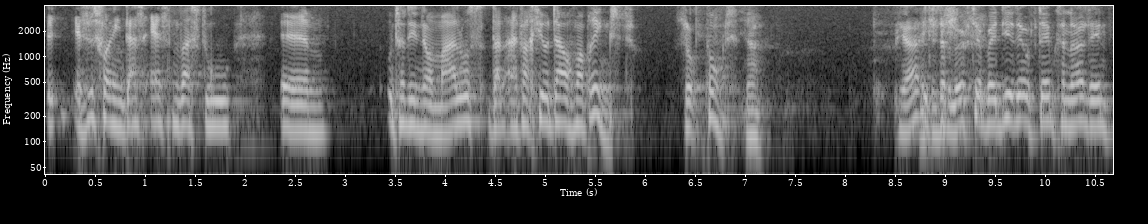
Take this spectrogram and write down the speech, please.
äh, es ist vor allen Dingen das Essen, was du ähm, unter den Normalos dann einfach hier und da auch mal bringst. So, Punkt. Ja. Ja, ich, Deshalb läuft ja bei dir auf deinem Kanal den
